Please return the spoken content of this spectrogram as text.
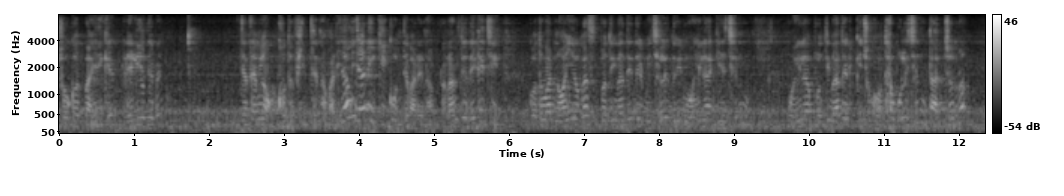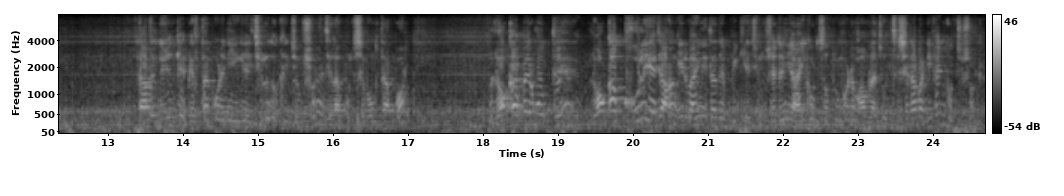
সৌগত বাহিনীকে রেলিয়ে দেবেন যাতে আমি অক্ষত ফিরতে না পারি। আমি জানি কি করতে পারেন আপনারা, আমি তো দেখেছি। গতবার নয় আগস্ট প্রতিবাদীদের মিছিলে দুই মহিলা গিয়েছেন মহিলা প্রতিবাদের কিছু কথা বলেছেন তার জন্য তাদের দুজনকে গ্রেফতার করে নিয়ে গিয়েছিল দক্ষিণ চব্বিশ জেলা পুলিশ এবং তারপর লকআপের মধ্যে, লকআপ খুলিয়ে জাহাঙ্গীর বাহিনী তাদের পিটিয়েছিল। সেটা নিয়ে হাইকোর্ট, সুপ্রিম কোর্টে মামলা চলছে। সেটা আবার ডিফেন্ড করছে সরকার।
